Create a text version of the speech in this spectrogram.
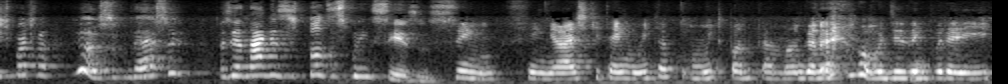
gente pode falar. Se pudesse fazer análise de todas as princesas. Sim, sim. Eu acho que tem muita, muito pano pra manga, né? Como dizem por aí.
